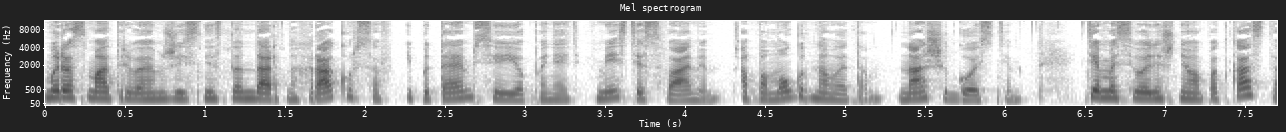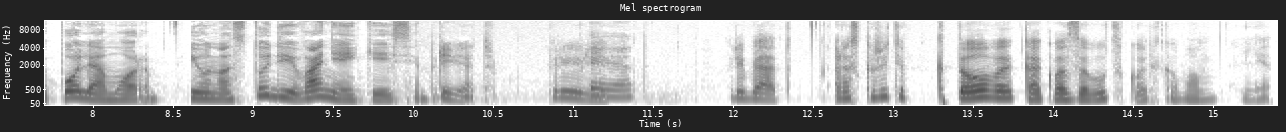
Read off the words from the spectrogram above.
Мы рассматриваем жизнь с нестандартных ракурсов и пытаемся ее понять вместе с вами, а помогут нам в этом наши гости. Тема сегодняшнего подкаста – полиаморы. И у нас в студии Ваня и Кейси. Привет. Привет. Привет. Ребят, расскажите, кто вы, как вас зовут, сколько вам лет?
